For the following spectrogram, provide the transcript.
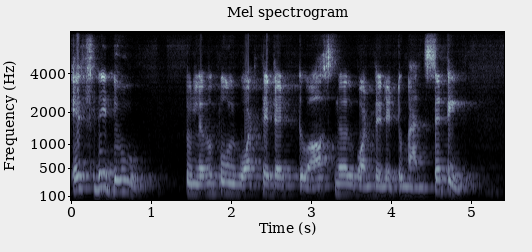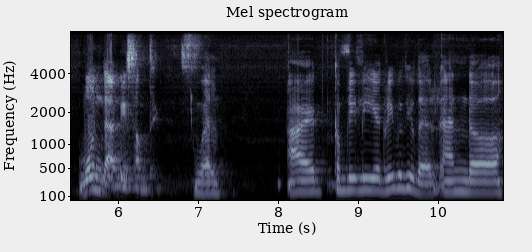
if they do to Liverpool what they did to Arsenal, what they did to Man City, wouldn't that be something? Well, I completely agree with you there. And uh,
